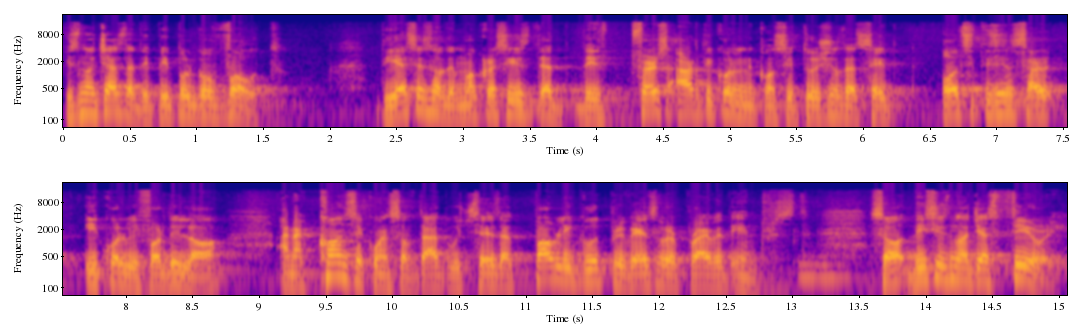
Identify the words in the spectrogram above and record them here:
is not just that the people go vote. The essence of democracy is that the first article in the Constitution that said all citizens are equal before the law and a consequence of that which says that public good prevails over private interest. Mm-hmm. So this is not just theory,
